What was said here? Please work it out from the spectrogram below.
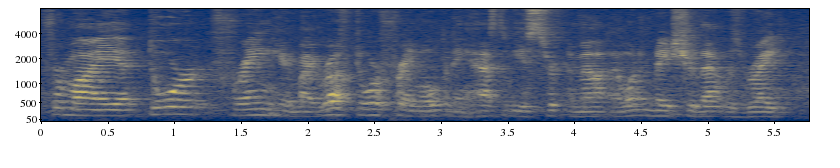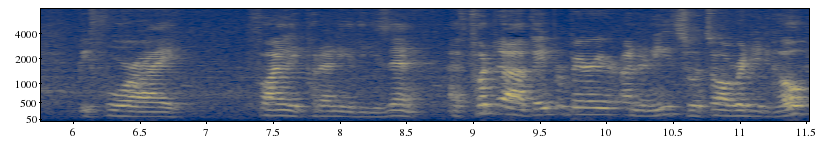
for my uh, door frame here, my rough door frame opening has to be a certain amount. I wanted to make sure that was right before I finally put any of these in. I've put a vapor barrier underneath so it's all ready to go.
